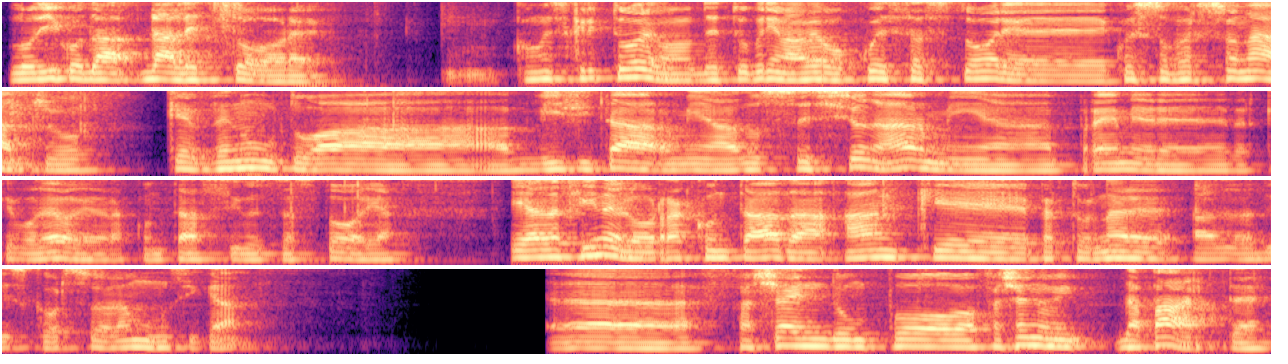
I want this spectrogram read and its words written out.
lo dico da, da lettore. Come scrittore, come ho detto prima, avevo questa storia, questo personaggio che è venuto a visitarmi, ad ossessionarmi, a premere perché voleva che raccontassi questa storia. E alla fine l'ho raccontata anche per tornare al discorso della musica, eh, facendo un po' facendomi da parte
